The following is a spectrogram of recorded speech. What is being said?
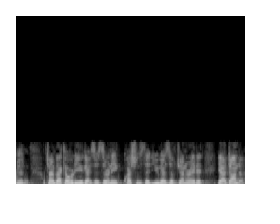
Good. I'll turn it back over to you guys. Is there any questions that you guys have generated? Yeah, Donda.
